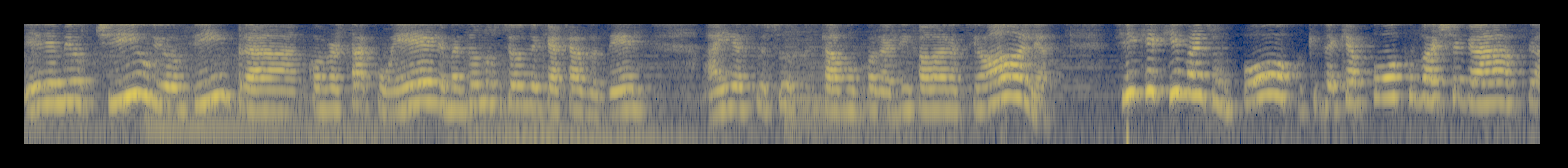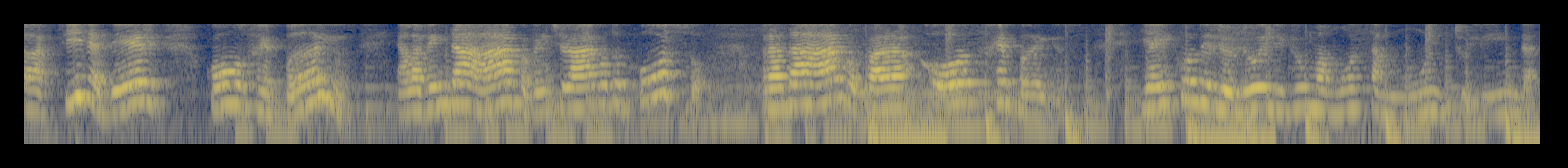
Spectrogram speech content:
Ele é meu tio e eu vim para conversar com ele, mas eu não sei onde é, é a casa dele. Aí as pessoas que estavam por ali falaram assim: Olha, fique aqui mais um pouco, que daqui a pouco vai chegar a filha dele com os rebanhos. Ela vem dar água, vem tirar água do poço para dar água para os rebanhos. E aí quando ele olhou, ele viu uma moça muito linda.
